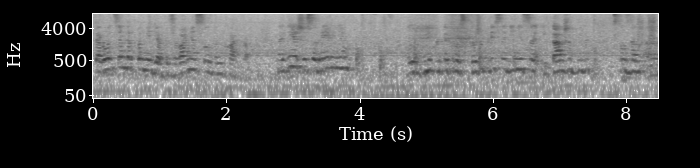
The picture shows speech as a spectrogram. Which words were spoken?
второй центр по медиаобразованию создан в Харьков. Надеюсь, что со временем э, Днепропетровск тоже присоединится и также будет создан э,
